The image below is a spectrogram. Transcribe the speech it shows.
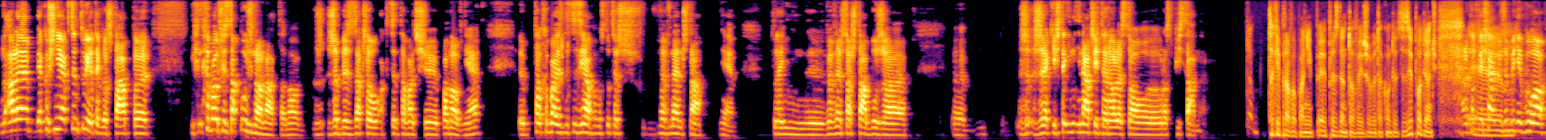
no ale jakoś nie akcentuje tego sztab y, i chyba już jest za późno na to, no, żeby zaczął akcentować ponownie. To chyba jest decyzja po prostu też wewnętrzna, nie wiem, tutaj wewnętrzna sztabu, że, że, że jakieś te inaczej te role są rozpisane takie prawo pani prezydentowej, żeby taką decyzję podjąć. Ale podkreślam, żeby nie było,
